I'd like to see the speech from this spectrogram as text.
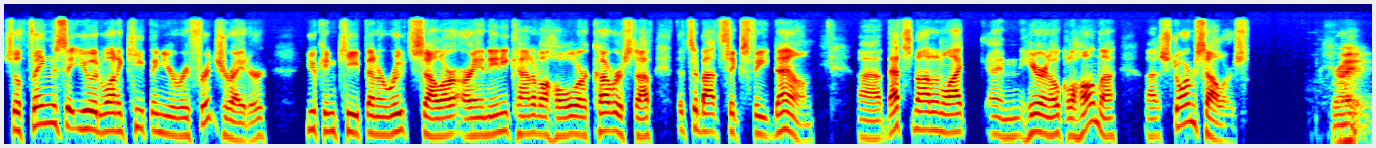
So things that you would want to keep in your refrigerator, you can keep in a root cellar or in any kind of a hole or cover stuff that's about six feet down. Uh, that's not unlike in here in Oklahoma, uh, storm cellars. Right.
